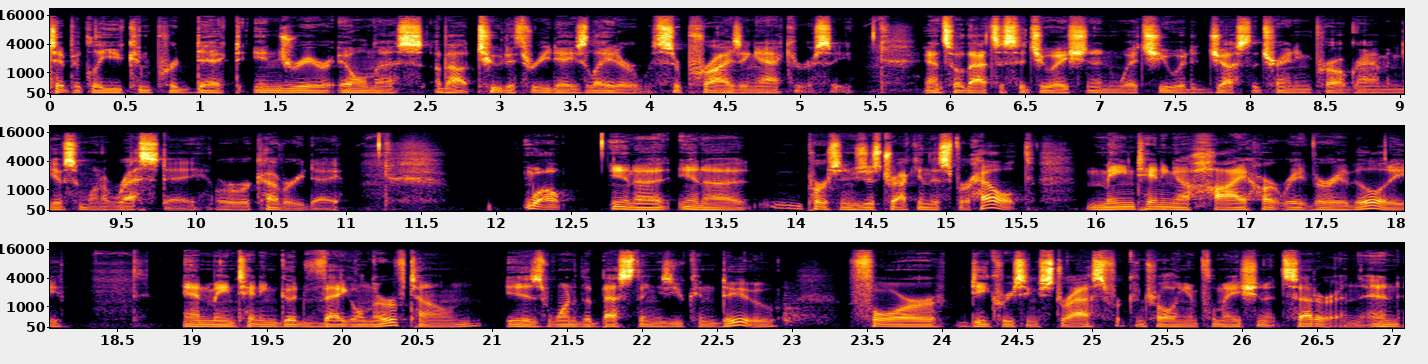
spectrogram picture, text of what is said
typically you can predict injury or illness about two to three days later with surprising accuracy. And so that's a situation in which you would adjust the training program and give someone a rest day or a recovery day. Well, in a in a person who's just tracking this for health, maintaining a high heart rate variability and maintaining good vagal nerve tone is one of the best things you can do for decreasing stress, for controlling inflammation, et cetera. And and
